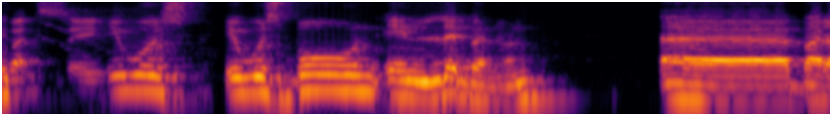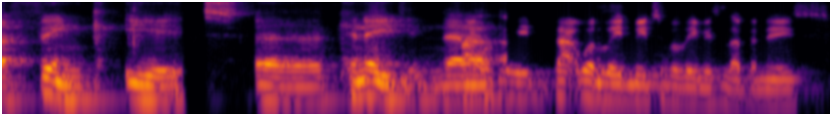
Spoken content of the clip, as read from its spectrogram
Let's see. He was, he was born in Lebanon, uh, but I think he is uh, Canadian. Then That I- would, lead, that would lead me to believe he's Lebanese.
